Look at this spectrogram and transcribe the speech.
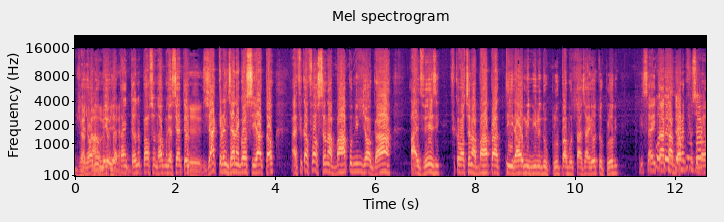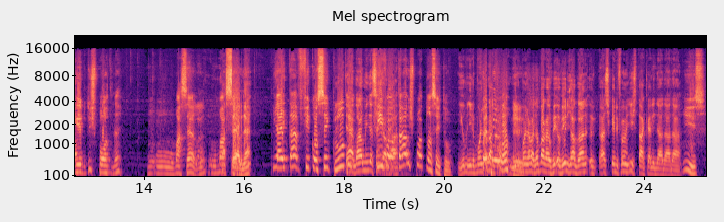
Já, jogador tá meu, já é. tá entrando profissional com 17 anos, Isso. já querendo já negociar e tal. Aí fica forçando a barra pro menino jogar, às vezes fica forçando a barra para tirar o menino do clube, para botar já em outro clube. Isso aí tá Aconteceu acabando com o o futebol. zagueiro do esporte, né? O, o Marcelo. O Marcelo, Marcelo, né? E aí tá, ficou sem clube. É, agora o menino sem voltar, o esporte não aceitou. E o menino bom Foi jogador. pior. O menino bom Isso. jogador, eu vi, eu vi ele jogando, eu acho que ele foi um destaque ali da. da- da- Isso.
